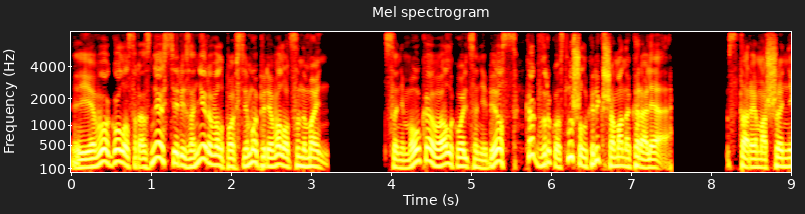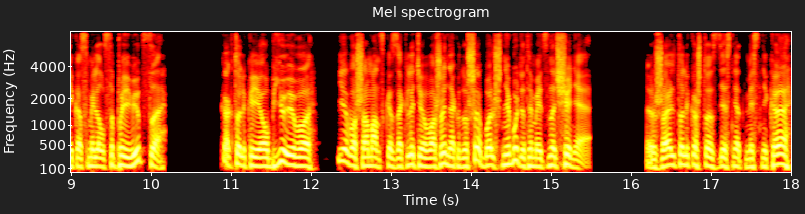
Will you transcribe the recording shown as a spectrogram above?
его голос разнесся и резонировал по всему перевалу Цинмэнь. Циньму ковал кольца небес, как вдруг услышал крик шамана-короля. Старый мошенник осмелился появиться? Как только я убью его, его шаманское заклятие уважения к душе больше не будет иметь значения. Жаль только, что здесь нет мясника,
